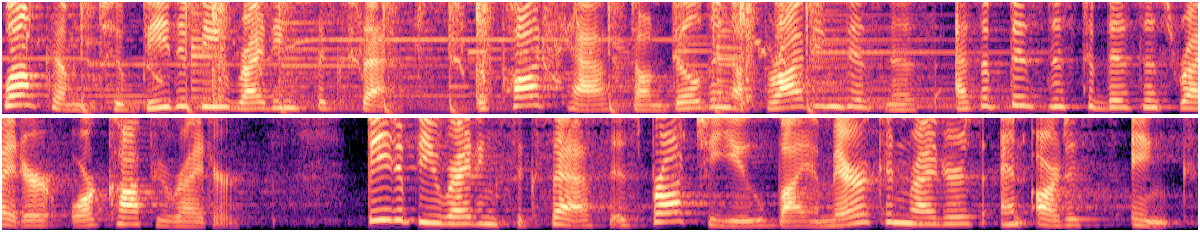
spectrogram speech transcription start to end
Welcome to B2B Writing Success, the podcast on building a thriving business as a business to business writer or copywriter. B2B Writing Success is brought to you by American Writers and Artists, Inc.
